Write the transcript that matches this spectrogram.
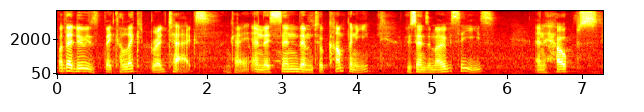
What they do is they collect bread tags, okay, and they send them to a company who sends them overseas and helps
